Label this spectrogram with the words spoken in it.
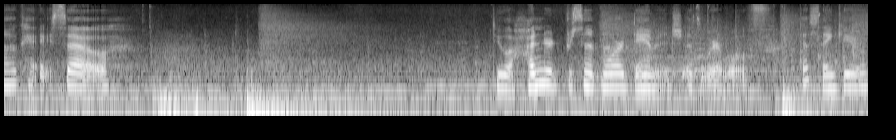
Okay, so do a hundred percent more damage as a werewolf. Yes, thank you.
